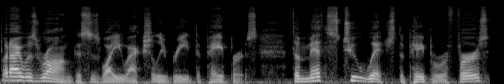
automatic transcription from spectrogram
But I was wrong. This is why you actually read the papers. The myths to which the paper refers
